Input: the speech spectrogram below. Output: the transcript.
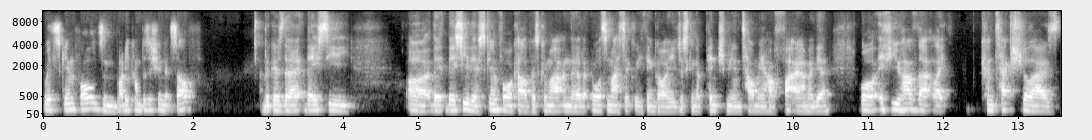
with skin folds and body composition itself, because they they see. Uh, they, they see their skin fold calipers come out and they automatically think, oh, you're just going to pinch me and tell me how fat I am again. Well, if you have that like contextualized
